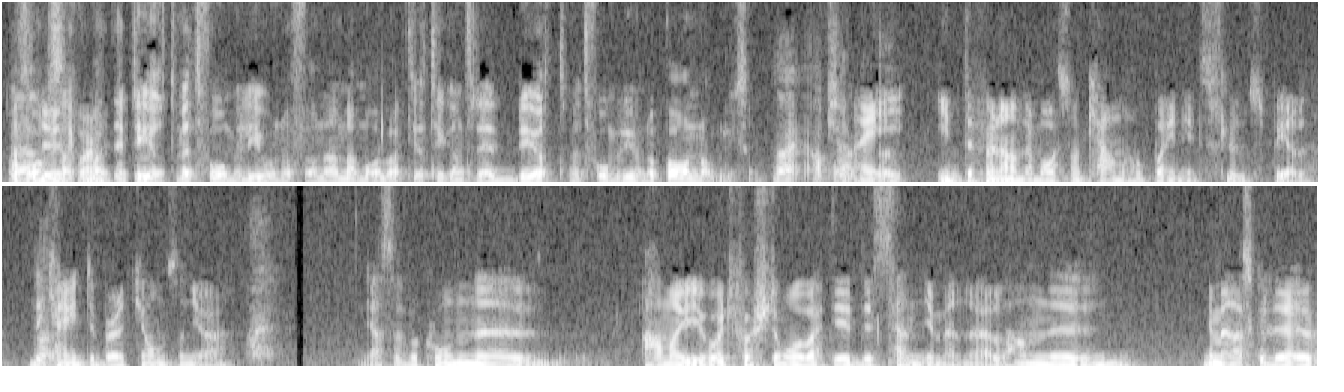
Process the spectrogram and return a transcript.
Och Ja, folk snackar om att det är dyrt med två miljoner för en andra målvakt. Jag tycker inte det är dyrt med två miljoner på honom liksom. Nej, absolut Nej, inte. inte för en andra mål som kan hoppa in i ett slutspel. Det Nej. kan ju inte Brett Johnson göra. Alltså Vakon, eh, han har ju varit första målvakt i ett decennium NHL. Han, eh, jag menar skulle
